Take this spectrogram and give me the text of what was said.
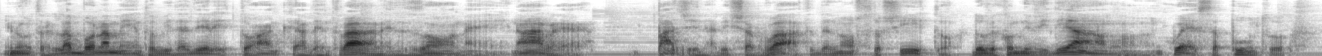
Inoltre l'abbonamento vi dà diritto anche ad entrare in zone, in aree pagine riservate del nostro sito dove condividiamo in queste appunto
